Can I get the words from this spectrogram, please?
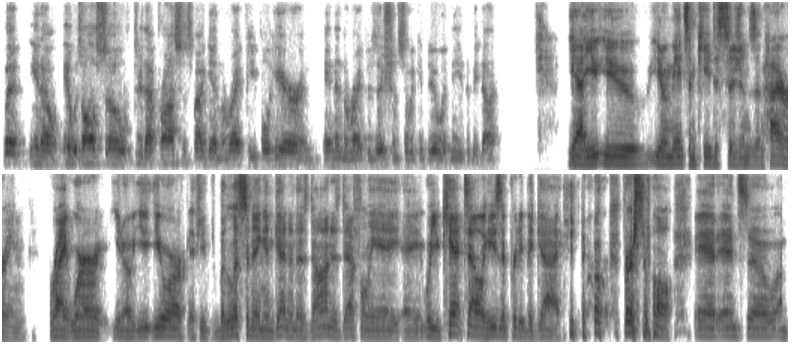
but you know it was also through that process by getting the right people here and, and in the right position so we could do what needed to be done yeah you you you know made some key decisions in hiring right where you know you you're if you've been listening and getting to this don is definitely a a where you can't tell he's a pretty big guy you know first of all. And and so um,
